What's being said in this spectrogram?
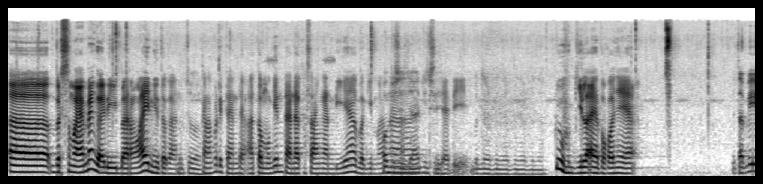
eh, bersemayamnya nggak di barang lain gitu kan Betul. kenapa di tenda atau mungkin tenda kesayangan dia bagaimana Oh bisa jadi bisa sih. jadi Bener bener bener bener. duh gila ya pokoknya ya Ya, tapi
